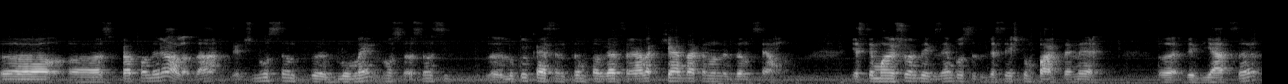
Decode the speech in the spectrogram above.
uh, supraponderală. Da? Deci nu sunt glume, nu sunt, sunt uh, lucruri care se întâmplă în viața reală chiar dacă nu ne dăm seama. Este mai ușor, de exemplu, să-ți găsești un partener uh, de viață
